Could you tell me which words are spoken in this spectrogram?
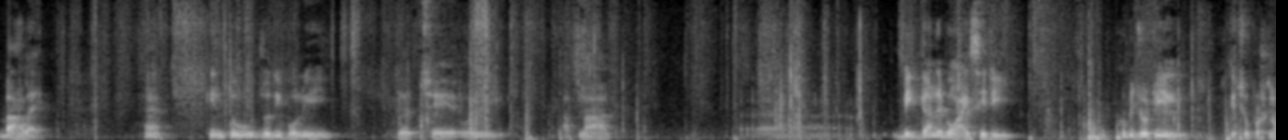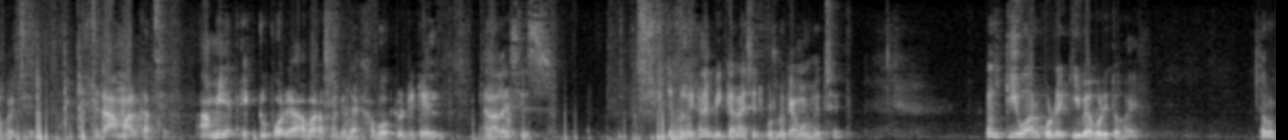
বাংলায়। হ্যাঁ কিন্তু যদি বলি যে হচ্ছে ওই আপনার বিজ্ঞান এবং আইসিটি খুবই জটিল কিছু প্রশ্ন হয়েছে। এটা আমার কাছে। আমি একটু পরে আবার আপনাকে দেখাবো একটু ডিটেল অ্যানালাইসিস দেখুন, এখানে বিজ্ঞান আইসিটি প্রশ্ন কেমন হয়েছে। এখন কিউআর কোডে কি ব্যবহৃত হয়? তারপর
